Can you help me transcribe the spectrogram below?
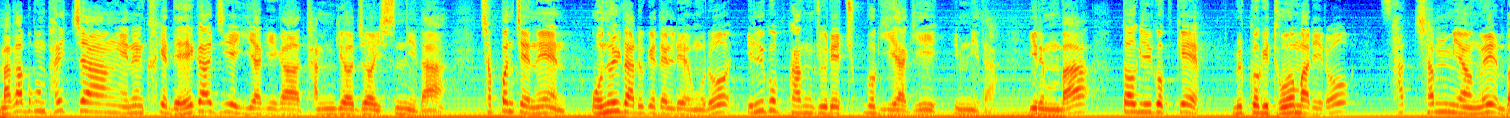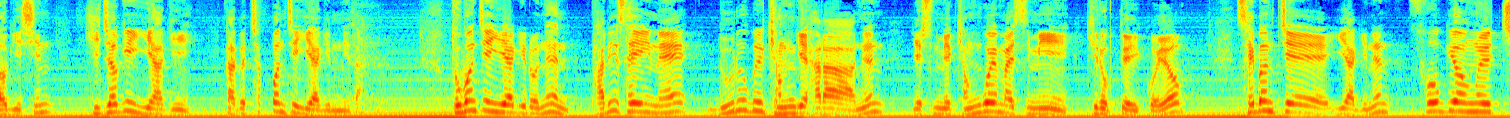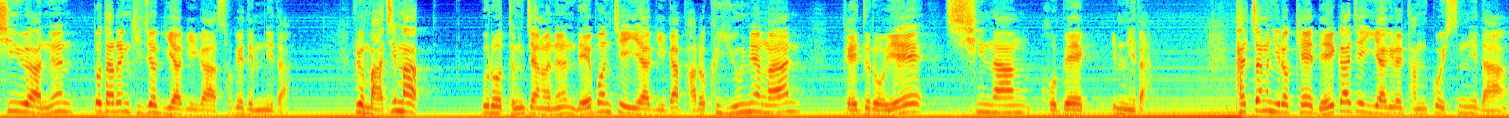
마가복음 8장에는 크게 네 가지의 이야기가 담겨져 있습니다. 첫 번째는 오늘 다루게 될 내용으로 일곱 광줄의 축복 이야기입니다. 이른바 떡 일곱 개, 물고기 두어 마리로 4천 명을 먹이신 기적의 이야기가 그 첫 번째 이야기입니다. 두 번째 이야기로는 바리새인의 누룩을 경계하라는 예수님의 경고의 말씀이 기록되어 있고요. 세 번째 이야기는 소경을 치유하는 또 다른 기적 이야기가 소개됩니다. 그리고 마지막으로 등장하는 네 번째 이야기가 바로 그 유명한 베드로의 신앙 고백입니다. 8장은 이렇게 네 가지 이야기를 담고 있습니다.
